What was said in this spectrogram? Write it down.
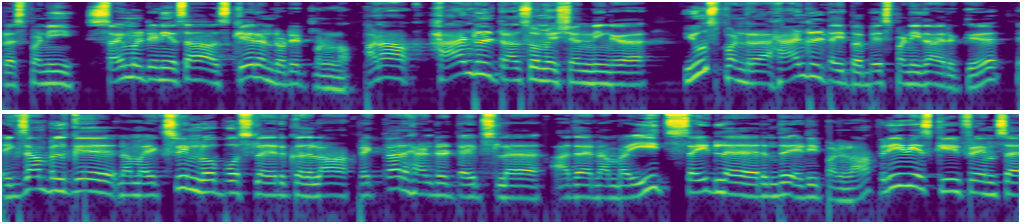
ப்ரெஸ் பண்ணி சைமல்டேனியஸாக ஸ்கேல் அண்ட் ரொட்டேட் பண்ணலாம். ஆனால் ஹேண்டில் டிரான்ஸ்ஃபர்மேஷன் நீங்கள் யூஸ் பண்ணுற ஹேண்டில் டைப்பை பேஸ் பண்ணி தான் இருக்குது எக்ஸாம்பிளுக்கு நம்ம எக்ஸ்ட்ரீம் லோ போஸ்டில் இருக்கிறதுலாம் வெக்டார் ஹேண்டில் டைப்ஸில் அதை நம்ம ஈச் சைடில் இருந்து எடிட் பண்ணலாம். ப்ரீவியஸ் கீ ஃப்ரேம்ஸை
